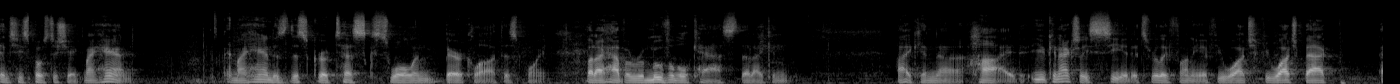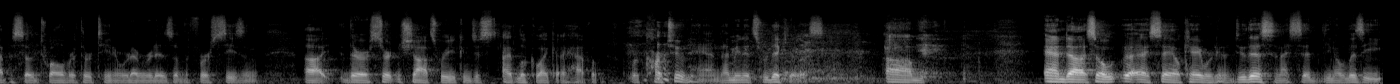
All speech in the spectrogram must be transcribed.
and she's supposed to shake my hand. And my hand is this grotesque swollen bear claw at this point. But I have a removable cast that I can I can uh, hide. You can actually see it. It's really funny if you watch if you watch back episode 12 or 13 or whatever it is of the first season. Uh, there are certain shots where you can just I look like I have a, a cartoon hand. I mean, it's ridiculous. Um, and uh, so I say, okay, we're going to do this. And I said, you know, Lizzie,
